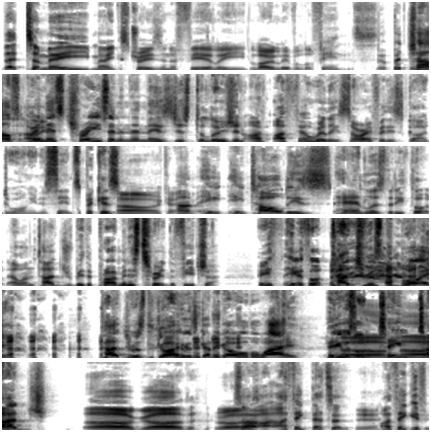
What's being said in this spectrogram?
that to me makes treason a fairly low level offence. But, but Charles, I mean, Like- there's treason and then there's just delusion. I I feel really sorry for this guy Duong in a sense because Oh, okay. Um, he he told his handlers that he thought Alan Tudge would be the prime minister in the future. He he thought Tudge was the boy. Tudge was the guy who was going to go all the way. He was on Oh, Team no. Tudge. Oh God! Right. So I, I think that's a. I Yeah. think if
